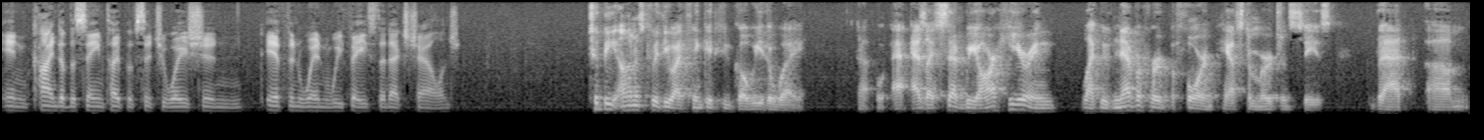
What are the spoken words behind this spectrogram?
in kind of the same type of situation if and when we face the next challenge? To be honest with you, I think it could go either way. Uh, as I said, we are hearing, like we've never heard before in past emergencies, that um,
